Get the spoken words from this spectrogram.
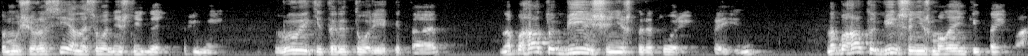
Тому що Росія на сьогоднішній день отримує великі території Китаю, набагато більше, ніж території України, набагато більше, ніж маленький Тайвань.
